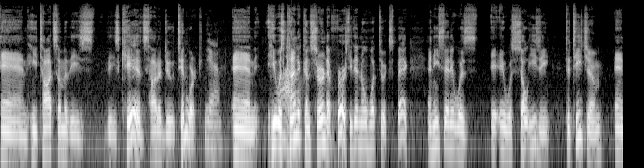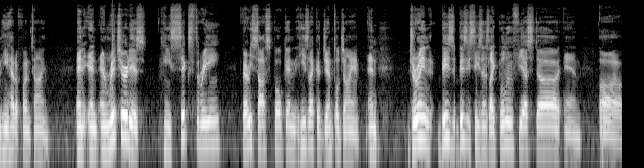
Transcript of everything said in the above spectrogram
and he taught some of these these kids how to do tin work. Yeah, and he was Wow. kind of concerned at first. He didn't know what to expect. And he said it was it, it was so easy to teach him and he had a fun time. And and, and richard is he's six three, very soft spoken he's like a gentle giant. And during busy, busy seasons like balloon fiesta and uh,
